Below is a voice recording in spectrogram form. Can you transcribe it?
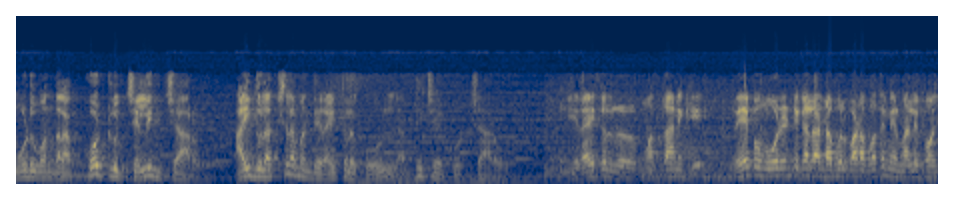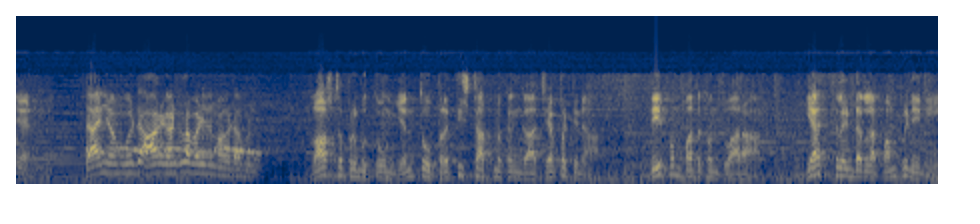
మూడు వందల కోట్లు చెల్లించారు. ఐదు లక్షల మంది రైతులకు లబ్ధి చేకూర్చారు. ఈ రైతులు మొత్తానికి రేపు మూడింటికల్లా డబ్బులు పడకపోతే మీరు మళ్ళీ ఫోన్ చేయండి. ధాన్యం అమ్ముకుంటే ఆరు గంటల పడింది మాకు డబ్బులు. రాష్ట్ర ప్రభుత్వం ఎంతో ప్రతిష్టాత్మకంగా చేపట్టిన దీపం పథకం ద్వారా గ్యాస్ సిలిండర్ల పంపిణీని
